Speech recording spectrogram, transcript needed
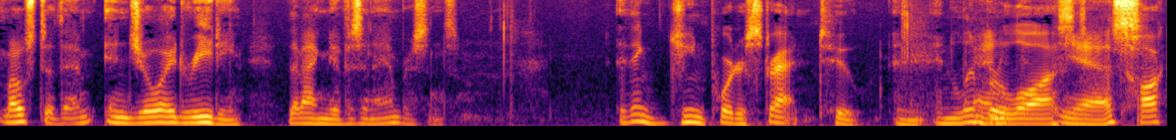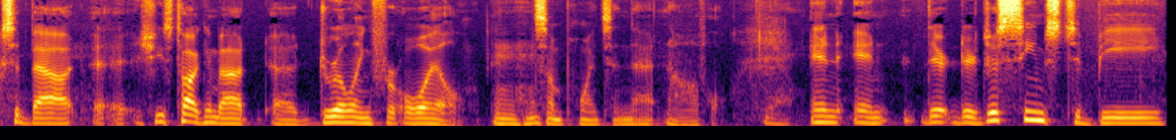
most of them, enjoyed reading The Magnificent Ambersons. I think Gene Porter Stratton, too and, and Limberlost yes. talks about uh, she's talking about uh, drilling for oil mm-hmm. at some points in that novel, yeah. and and there there just seems to be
